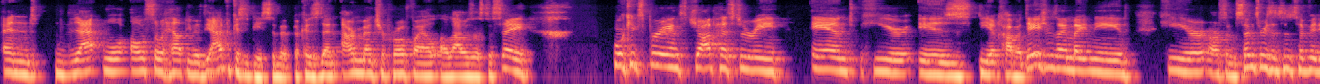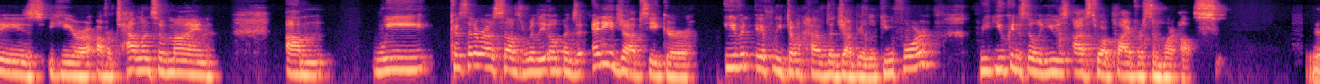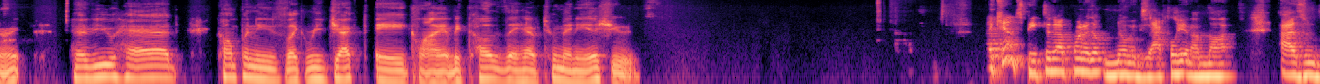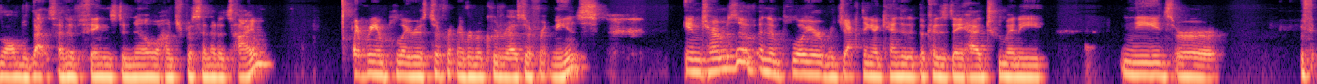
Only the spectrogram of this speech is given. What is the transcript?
and that will also help you with the advocacy piece of it because then our Mentra profile allows us to say work experience, job history, and here is the accommodations I might need. Here are some sensory sensitivities. Here are other talents of mine. Um, we consider ourselves really open to any job seeker, even if we don't have the job you're looking for. You can still use us to apply for somewhere else. All right. Have you had companies like reject a client because they have too many issues? I can't speak to that point. I don't know exactly, and I'm not as involved with that side of things to know 100% at a time. Every employer is different, every recruiter has different needs. In terms of an employer rejecting a candidate because they had too many needs or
